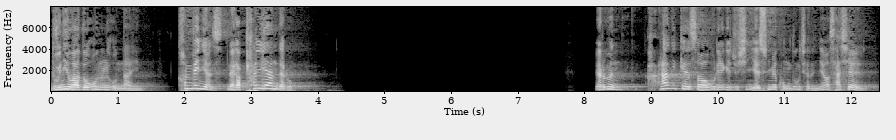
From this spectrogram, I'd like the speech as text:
눈이 와도 오늘 온라인. convenience, 내가 편리한 대로. 여러분, 하나님께서 우리에게 주신 예수님의 공동체는요, 사실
